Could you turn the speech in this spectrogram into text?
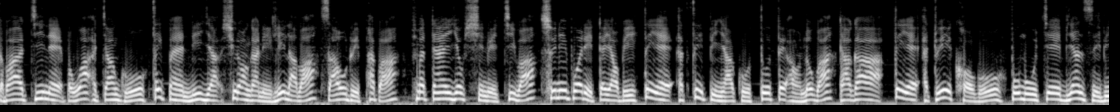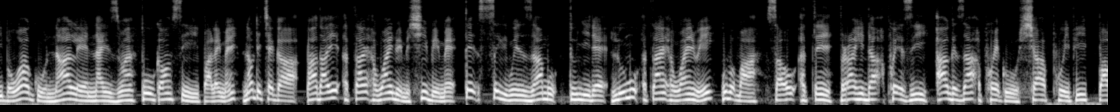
ကဘာကြီးနဲ့ဘဝအကြောင်းကိုသိပ္ပံနိယရှုထောင့်ကနေလေ့လာပါစာအုပ်တွေဖတ်ပါမှတ်တမ်းရုပ်ရှင်တွေကြည့်ပါဆွေးနွေးပွဲတွေတက်ရောက်ပြီးသင်ရဲ့အသိပညာကိုတိုးတက်အောင်လုပ်ပါဒါကသင်ရဲ့အတွေ့အခေါ်ကိုပုံမကျေပြန့်စေပြီးဘဝကိုနားလည်နိုင်စွမ်းပိုကောင်းစေပါလိမ့်မယ်နောက်တစ်ချက်ကဘာသာရေးအတိုင်းအဝိုင်းတွေမရှိပေမဲ့သင်စိတ်ဝင်စားမှုတူညီတဲ့လူမှုအတိုင်းအဝိုင်းတွေဥပမာစာအုပ်အသင်းဗရာဟိတအဖွဲ့အစည်းအားကစားအဖွဲ့ကိုရှာဖွေပြီးပါ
